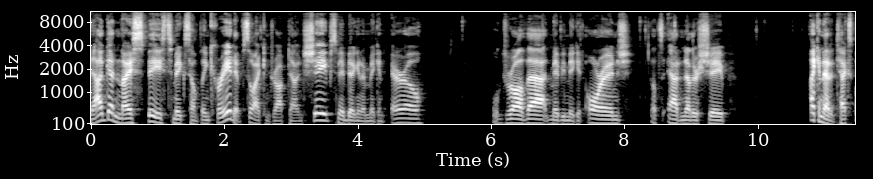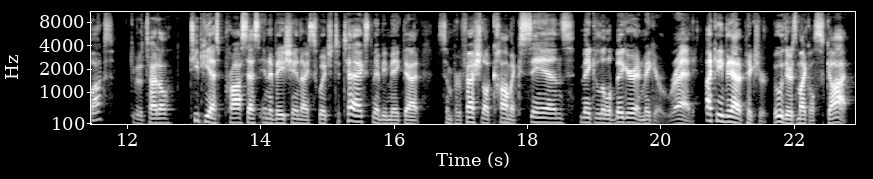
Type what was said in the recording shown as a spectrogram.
Now I've got a nice space to make something creative. So I can drop down shapes. Maybe I'm going to make an arrow. We'll draw that, maybe make it orange. Let's add another shape. I can add a text box, give it a title. TPS process innovation, I switch to text, maybe make that some professional Comic Sans, make it a little bigger and make it red. I can even add a picture. Ooh, there's Michael Scott.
